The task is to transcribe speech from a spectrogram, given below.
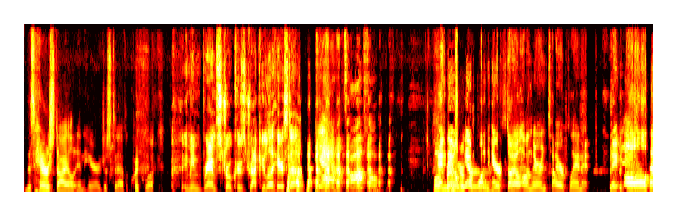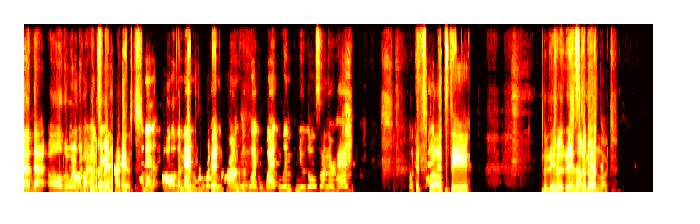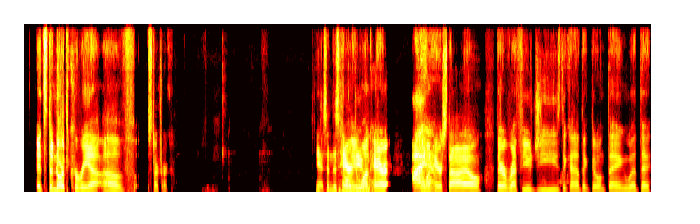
this hairstyle in here just to have a quick look. You mean Bram Stoker's Dracula hairstyle? Yeah, it's awful. Well, and they Bram only have one hairstyle on their entire planet. They Yeah. all had that. All the women All the had The that. women had It's- this. And then all the men It- were running around with like wet, limp noodles on their head. Like It's fake- it's the These were, this is how the, the men North- looked. it's the North Korea of Star Trek. Yes, and this hair. Only one hair, I one hairstyle. They're refugees. They kind of think their own thing, but they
